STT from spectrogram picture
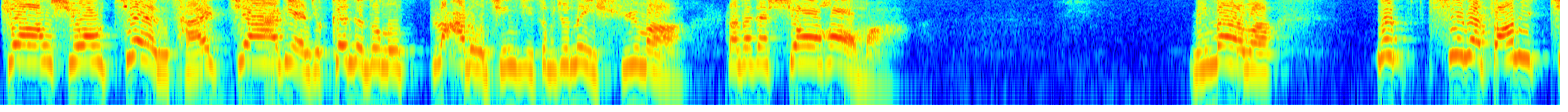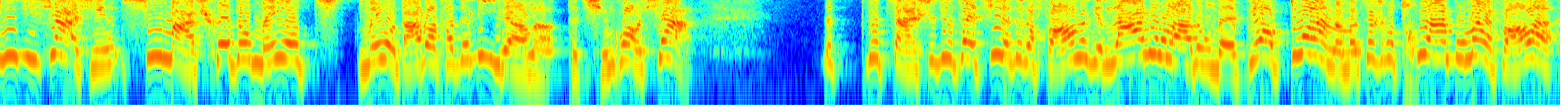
装修、建材、家电就跟着都能拉动经济，这不就内需吗？让大家消耗嘛，明白了吗？那现在房地经济下行，新马车都没有没有达到它的力量呢的情况下，那那暂时就再借这个房子给拉动拉动呗，不要断了嘛。这时候突然不卖房了。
